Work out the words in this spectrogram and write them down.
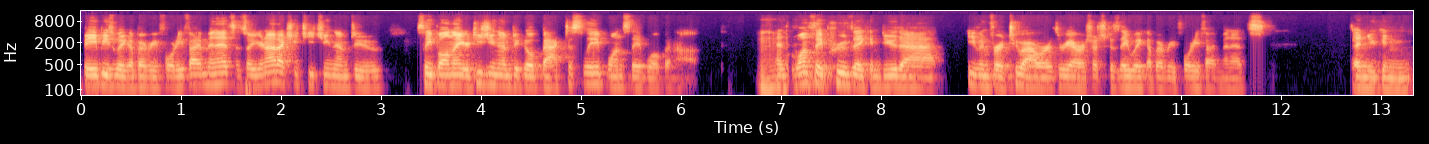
Babies wake up every 45 minutes. And so you're not actually teaching them to sleep all night. You're teaching them to go back to sleep once they've woken up. Mm-hmm. And once they prove they can do that, even for a two hour, three hour stretch, because they wake up every 45 minutes, then you can,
